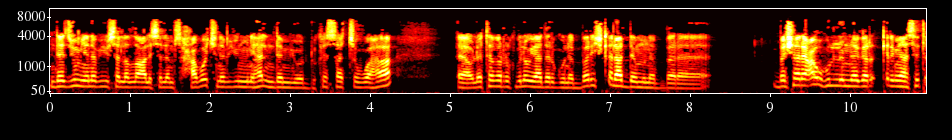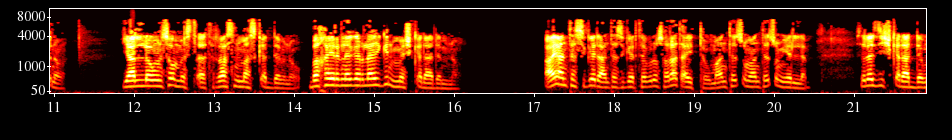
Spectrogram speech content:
እንደዚሁም የነቢዩ ስለ ላሁ ሰለም ሰሓቦች ነቢዩን ምን ያህል እንደሚወዱ ከሳቸው ውሃ ያው ለተበሩክ ብለው ያደርጉ ነበር ይሽቀዳደሙ ነበረ። በሸሪዓው ሁሉም ነገር ቅድሚያ ስጥ ነው። ያለውን ሰው መስጠት ራስን ማስቀደም ነው። በኸይር ነገር ላይ ግን መሽቀዳደም ነው አይ አንተ ስገድ አንተ ስገድ ተብሎ ሰላት አይተውም። አንተ ጹም አንተ ጹም የለም። ስለዚህ ይሽቀዳደሙ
